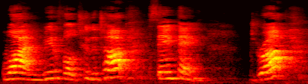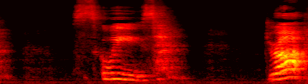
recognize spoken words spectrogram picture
one. Beautiful. To the top. Same thing. Drop, squeeze. Drop,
